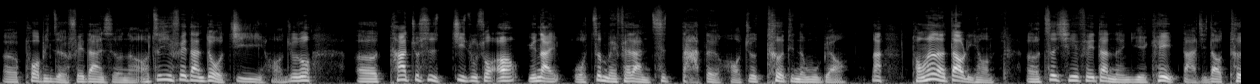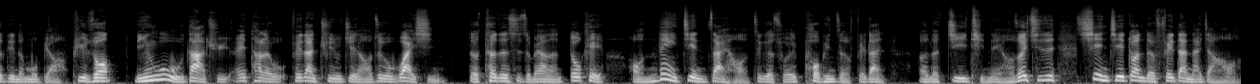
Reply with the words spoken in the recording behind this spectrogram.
呃破冰者飞弹的时候呢，哦这些飞弹都有记忆哈，就是说呃它就是记住说哦，原来我这枚飞弹是打的哈，就特定的目标。那同样的道理哈，呃这些飞弹呢也可以打击到特定的目标，譬如说零五五大区，哎它的飞弹驱逐舰，然后这个外形的特征是怎么样呢？都可以哦内建在哈这个所谓破冰者飞弹。呃的记忆体内哈，所以其实现阶段的飞弹来讲哈，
